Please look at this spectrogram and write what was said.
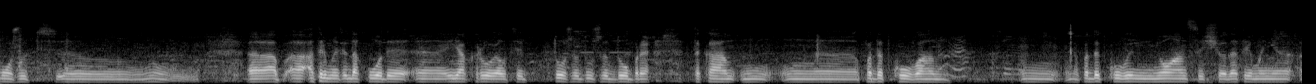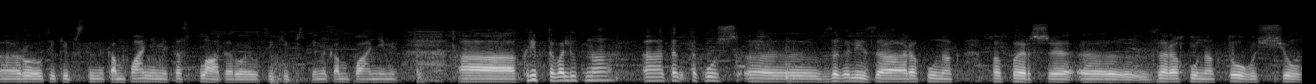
можуть е, ну, е, е, отримати доходи е, як роялті. Теж дуже добре така е, податкова. Податкові нюанси щодо отримання е, роялті кіпрськими компаніями та сплати роялті кіпрськими компаніями. Криптовалютна а, також е, взагалі за рахунок, по-перше, е, за рахунок того, що е,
